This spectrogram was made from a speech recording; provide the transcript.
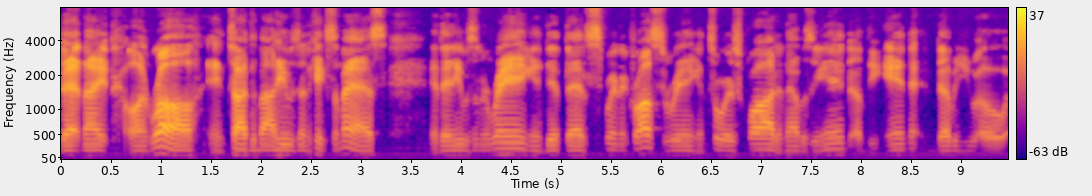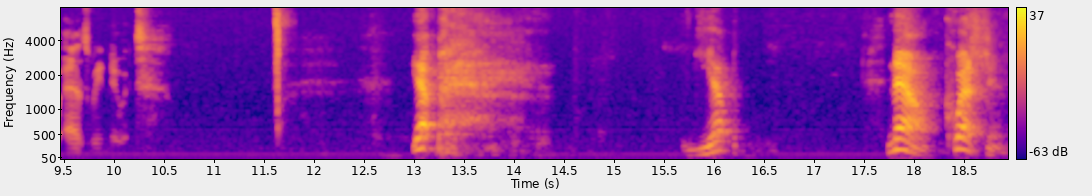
that night on Raw and talked about he was going to kick some ass. And then he was in the ring and did that sprint across the ring and tore his quad, and that was the end of the NWO as we knew it. Yep. Yep. Now, question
